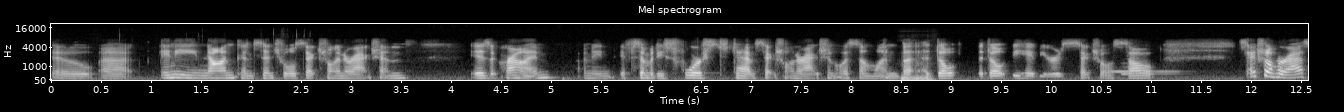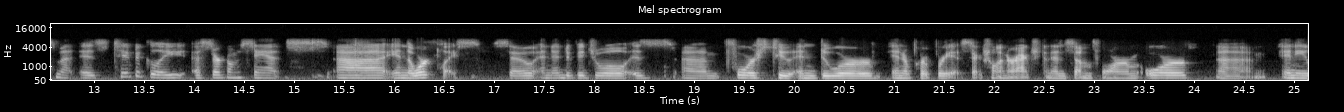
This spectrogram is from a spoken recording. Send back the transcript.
So, uh, any non consensual sexual interaction is a crime. I mean, if somebody's forced to have sexual interaction with someone, but mm-hmm. adult adult behavior is sexual assault. Sexual harassment is typically a circumstance uh, in the workplace. So, an individual is um, forced to endure inappropriate sexual interaction in some form or um, any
